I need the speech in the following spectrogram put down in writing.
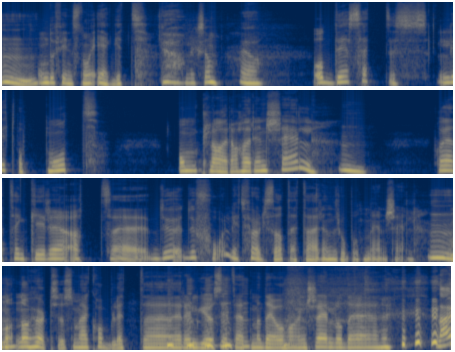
Mm. Om det finnes noe eget, Ja. liksom. ja. Og det settes litt opp mot om Klara har en sjel. Mm. Og jeg tenker at eh, du, du får litt følelse av at dette er en robot med en sjel. Mm. Nå, nå hørtes det ut som jeg koblet uh, religiøsitet med det å ha en sjel, og det Nei,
